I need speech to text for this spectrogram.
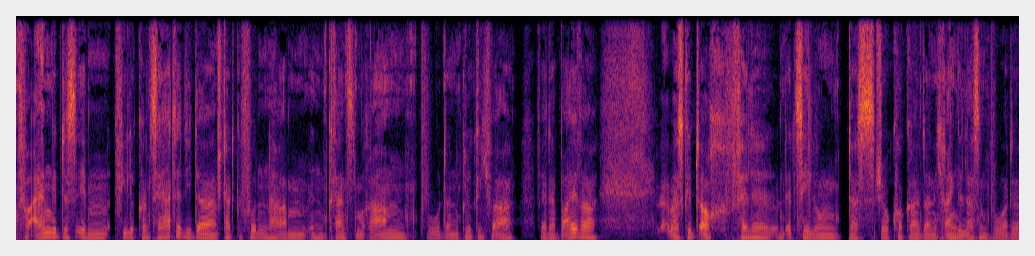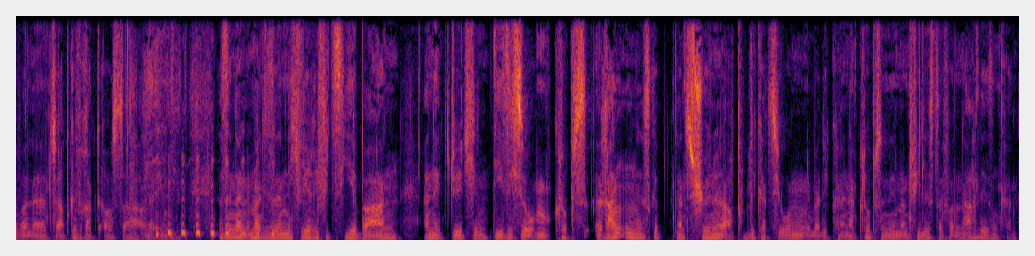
vor allem gibt es eben viele Konzerte, die da stattgefunden haben, in kleinstem Rahmen, wo dann glücklich war, wer dabei war. Aber es gibt auch Fälle und Erzählungen, dass Joe Cocker da nicht reingelassen wurde, weil er zu abgewrackt aussah oder ähnliches. das sind dann immer diese nicht verifizierbaren Anekdötchen, die sich so um Clubs ranken. Es gibt ganz schöne auch Publikationen über die Kölner Clubs, in denen man vieles davon nachlesen kann.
